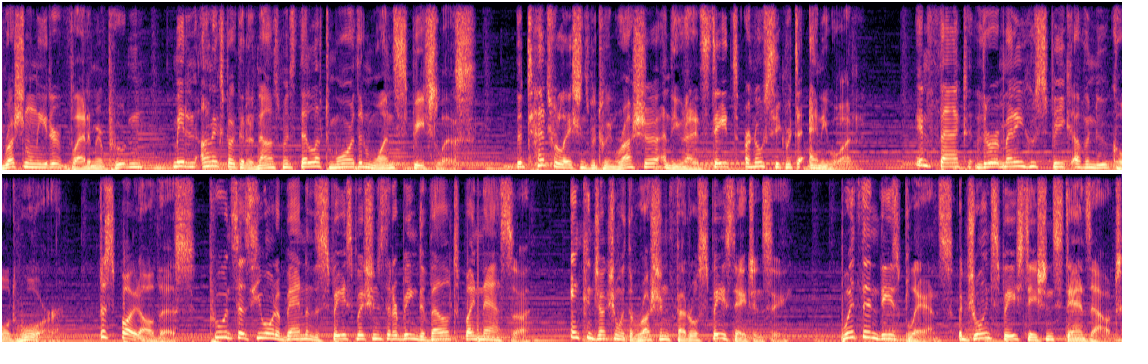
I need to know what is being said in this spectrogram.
Russian leader Vladimir Putin made an unexpected announcement that left more than one speechless. The tense relations between Russia and the United States are no secret to anyone. In fact, there are many who speak of a new Cold War. Despite all this, Putin says he won't abandon the space missions that are being developed by NASA in conjunction with the Russian Federal Space Agency. Within these plans, a joint space station stands out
